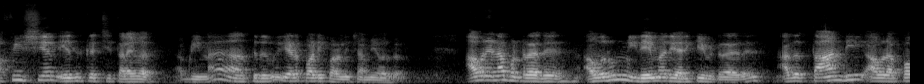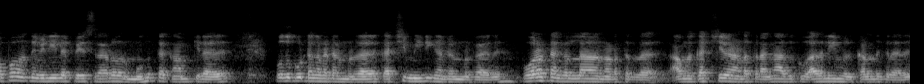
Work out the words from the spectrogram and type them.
அஃபிஷியல் எதிர்க்கட்சி தலைவர் அப்படின்னா திரு எடப்பாடி பழனிசாமி அவர்கள். அவர் என்ன பண்ணுறாரு அவரும் இதே மாதிரி அறிக்கை விடுறாரு. அதை தாண்டி அவர் அப்பப்போ வந்து வெளியில் பேசுகிறாரு ஒரு முகத்தை காமிக்கிறாரு பொதுக்கூட்டங்கள் அட்டன் பண்ணுறாரு கட்சி மீட்டிங் அட்டன் பண்ணுறாரு போராட்டங்கள்லாம் நடத்துறாரு. அவங்க கட்சியில் நடத்துகிறாங்க அதுக்கு அதுலேயும் இவர் கலந்துக்கிறாரு.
